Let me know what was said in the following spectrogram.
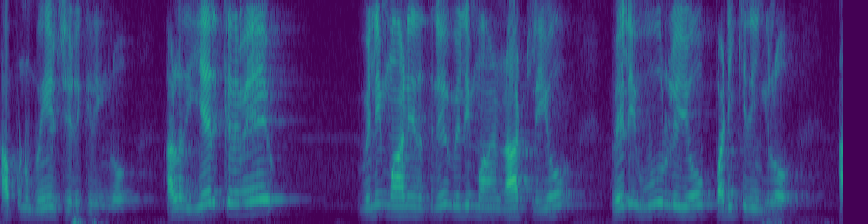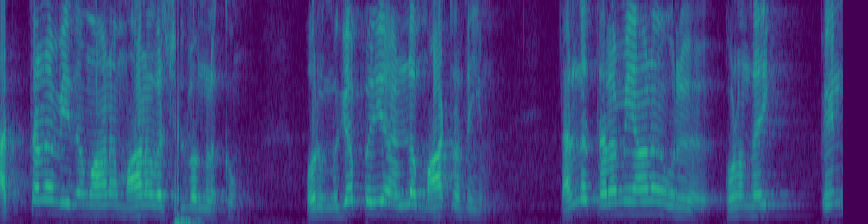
அப்படின்னு முயற்சி எடுக்கிறீங்களோ அல்லது ஏற்கனவே வெளி மாநிலத்திலேயோ வெளி மா நாட்டிலேயோ வெளி ஊர்லேயோ படிக்கிறீங்களோ அத்தனை விதமான மாணவர் செல்வங்களுக்கும் ஒரு மிகப்பெரிய நல்ல மாற்றத்தையும் நல்ல திறமையான ஒரு குழந்தை பெண்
